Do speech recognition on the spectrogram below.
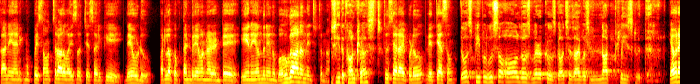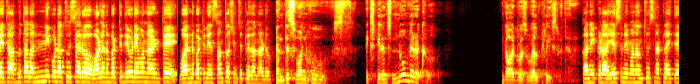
కానీ ఆయనకి ముప్పై సంవత్సరాల వయసు వచ్చేసరికి దేవుడు పర్లో తండ్రి ఏమన్నాడంటే ఈయన ఎందు నేను బహుగా ఆనందించుతున్నాను సీ ద కాంట్రాస్ట్ చూసారా ఇప్పుడు వ్యత్యాసం? Those people who saw all those miracles God says I was not please with them ఎవరైతే అద్భుతాలు అన్ని కూడా చూశారో వాళ్ళని బట్టి దేవుడు ఏమన్నాడంటే వారిని బట్టి నేను సంతోషించట్లేదు అన్నాడు and this one who experience no miracle God was well pleased with him కానీ ఇక్కడ యేసుని మనం చూసినట్లయితే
